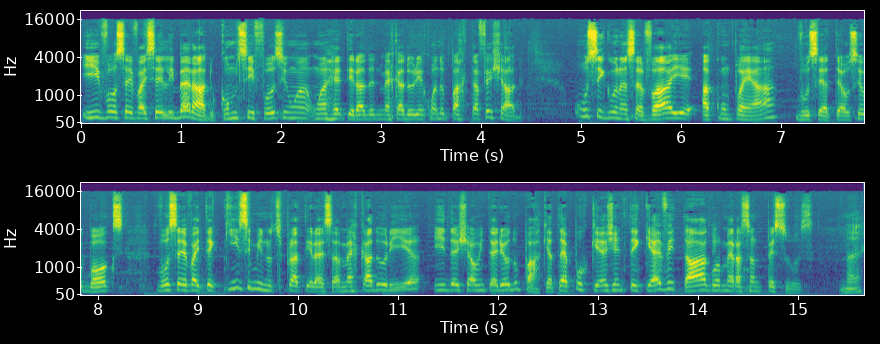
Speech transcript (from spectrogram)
e você vai ser liberado, como se fosse uma, uma retirada de mercadoria quando o parque está fechado. O segurança vai acompanhar você até o seu box. Você vai ter 15 minutos para tirar essa mercadoria e deixar o interior do parque. Até porque a gente tem que evitar a aglomeração de pessoas. Né?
